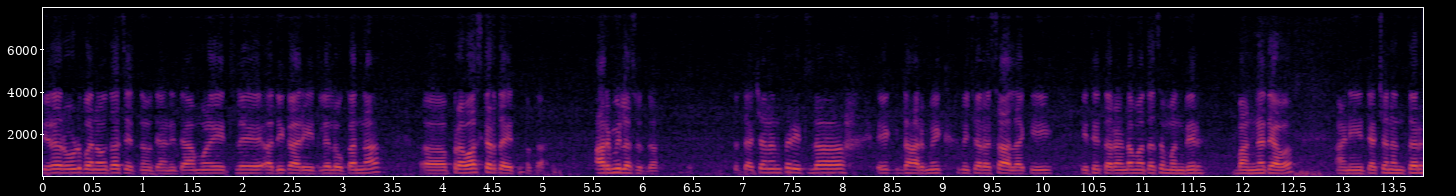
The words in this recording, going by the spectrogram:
तिला रोड बनवताच येत नव्हते आणि त्यामुळे इथले अधिकारी इथल्या लोकांना प्रवास करता येत नव्हता. आर्मीला सुद्धा. तर त्याच्यानंतर इथला एक धार्मिक विचार असा आला की इथे तरंडा माताचं मंदिर बांधण्यात यावं आणि त्याच्यानंतर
